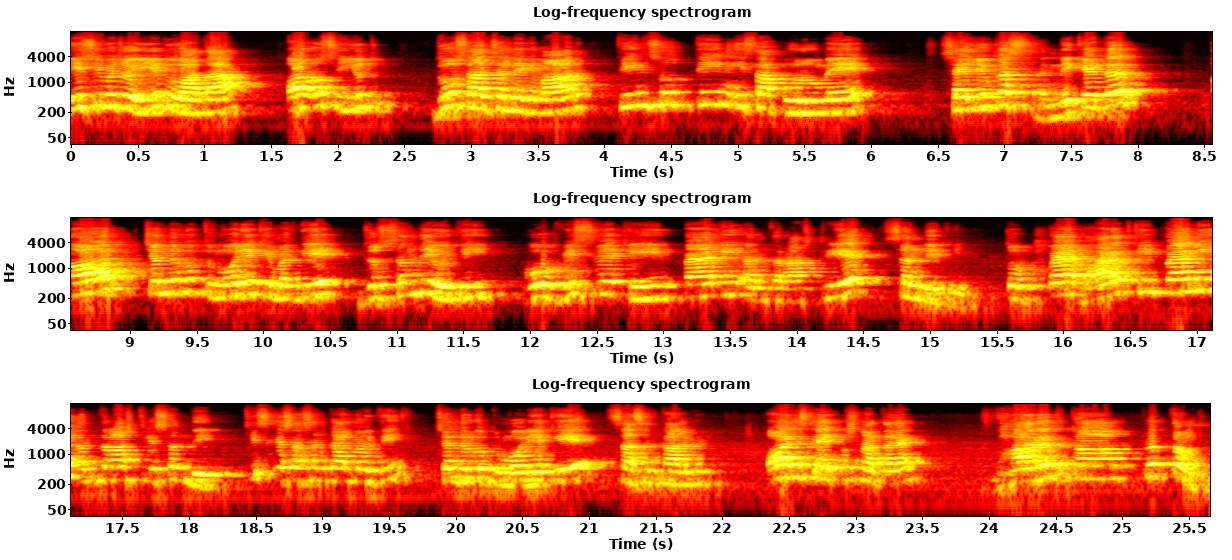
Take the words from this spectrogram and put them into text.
ईस्वी में जो युद्ध हुआ था और उस युद्ध दो साल चलने के बाद 303 ईसा पूर्व में सेल्यूकस, निकेटर और चंद्रगुप्त मौर्य के मध्य जो संधि हुई थी, वो विश्व की पहली अंतरराष्ट्रीय संधि थी। तो भारत की पहली अंतरराष्ट्रीय संधि किसके शासनकाल में हुई थी? चंद्रगुप्त मौर्य के शासनकाल में। और इसका एक प्रश्न आता है, भारत का प्रथम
